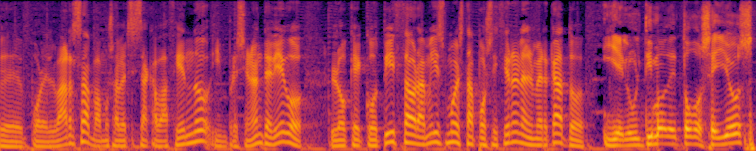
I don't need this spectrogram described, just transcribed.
eh, por el Barça. Vamos a ver si se acaba haciendo. Impresionante, Diego, lo que cotiza ahora mismo esta posición en el mercado. Y el último de todos ellos,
